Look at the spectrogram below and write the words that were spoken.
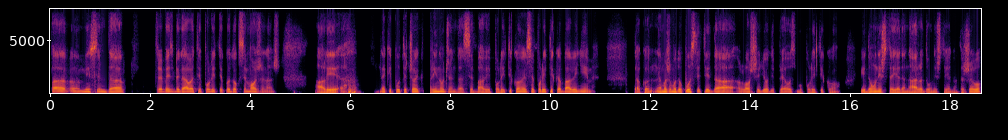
Pa mislim da treba izbjegavati politiku dok se može, znaš. Ali eh, neki put je čovjek prinuđen da se bavi politikom, jer se politika bavi njime. Tako, ne možemo dopustiti da loši ljudi preuzmu politiku i da unište jedan narod, da unište jednu državu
